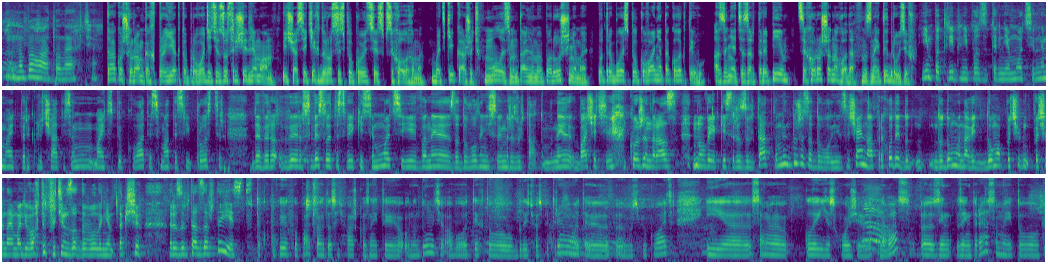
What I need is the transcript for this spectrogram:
Набагато легше. Також у рамках проєкту проводять і зустрічі для мам, під час яких дорослі спілкуються із психологами. Батьки кажуть, молодь з ментальними порушеннями потребує спілкування та колективу. А заняття з арт-терапії – це хороша нагода знайти друзів. Їм потрібні позитивні емоції, вони мають переключатися, вони мають спілкуватися, мати свій простір, де висловити свої якісь емоції. Вони задоволені своїм результатом. Вони бачать кожен раз новий якийсь результат. Вони дуже задоволені. Звичайно, а приходить до- додому, навіть вдома починає малювати потім задоволенням. Так що результат завжди є. В таких випадках досить важко знайти однодумців або тих, хто будуть вас підтримувати, е, спілкуватися. І е, саме коли є схожі на вас е, за інтересами, то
